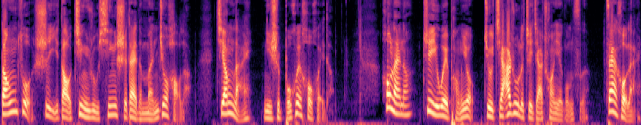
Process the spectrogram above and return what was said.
当做是一道进入新时代的门就好了，将来你是不会后悔的。后来呢，这一位朋友就加入了这家创业公司。再后来，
